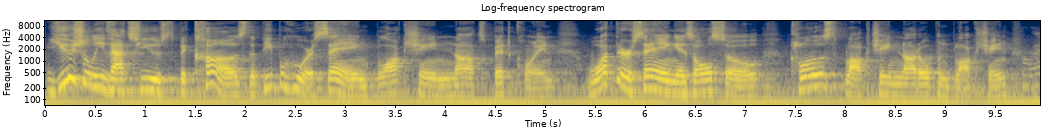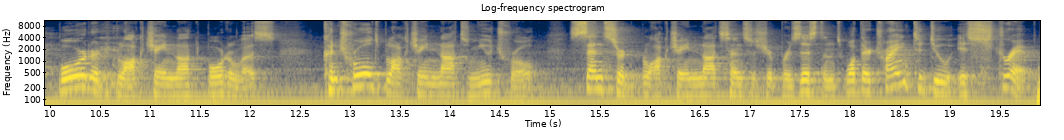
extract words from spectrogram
usually that's used because the people who are saying blockchain not bitcoin what they're saying is also closed blockchain not open blockchain. Bordered blockchain not borderless controlled blockchain not neutral censored blockchain not censorship resistant. What they're trying to do is strip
